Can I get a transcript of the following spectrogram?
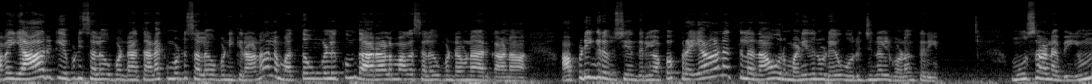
அவன் யாருக்கு எப்படி செலவு பண்றான்? தனக்கு மட்டும் செலவு பண்ணிக்கிறானா? இல்ல மத்தவங்களுக்கும் தாராளமாக செலவு பண்றவனா இருக்கானா? அப்படிங்கிற விஷயம் தெரியும். அப்ப பிரயாணத்தில் தான் ஒரு மனிதனுடைய ஒரிஜினல் குணம் தெரியும். மூசா நபியும்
